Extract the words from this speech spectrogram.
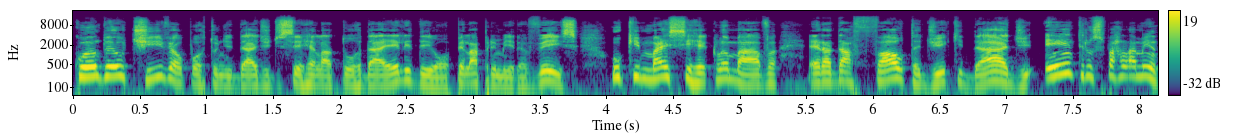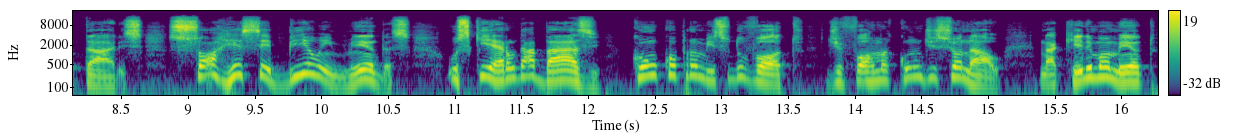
Quando eu tive a oportunidade de ser relator da LDO pela primeira vez, o que mais se reclamava era da falta de equidade entre os parlamentares. Só recebiam emendas os que eram da base, com o compromisso do voto, de forma condicional. Naquele momento,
